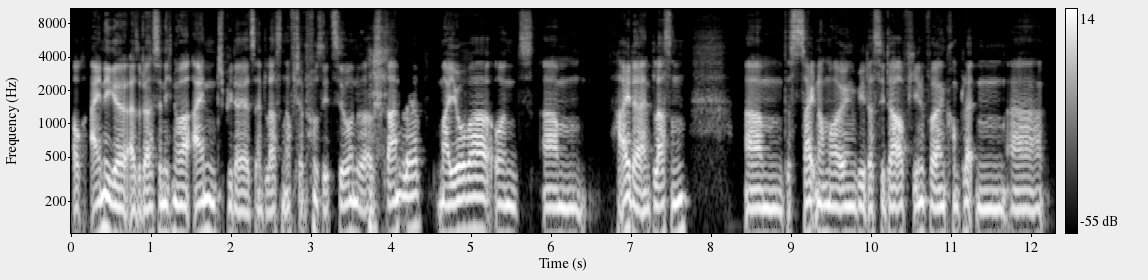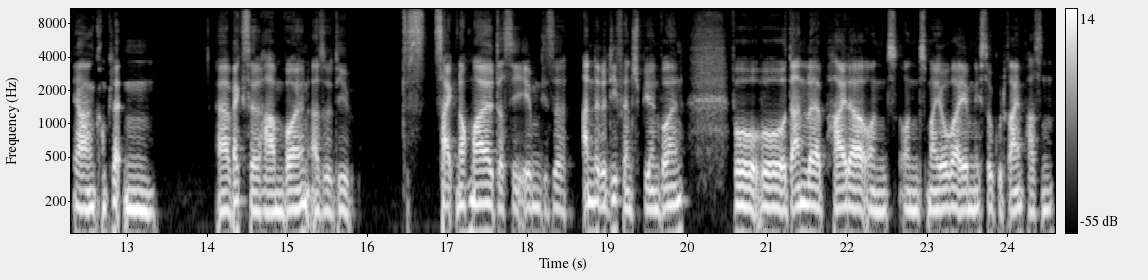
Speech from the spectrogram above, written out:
auch einige, also du hast ja nicht nur einen Spieler jetzt entlassen auf der Position, du hast Dunlap, Majova und ähm, Haider entlassen. Ähm, das zeigt nochmal irgendwie, dass sie da auf jeden Fall einen kompletten, äh, ja, einen kompletten äh, Wechsel haben wollen. Also die das zeigt nochmal, dass sie eben diese andere Defense spielen wollen, wo, wo Dunlap, Haider und, und Majova eben nicht so gut reinpassen.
